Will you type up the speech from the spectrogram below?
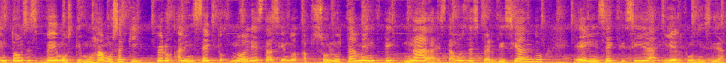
Entonces vemos que mojamos aquí, pero al insecto no le está haciendo absolutamente nada. Estamos desperdiciando el insecticida y el fungicida.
